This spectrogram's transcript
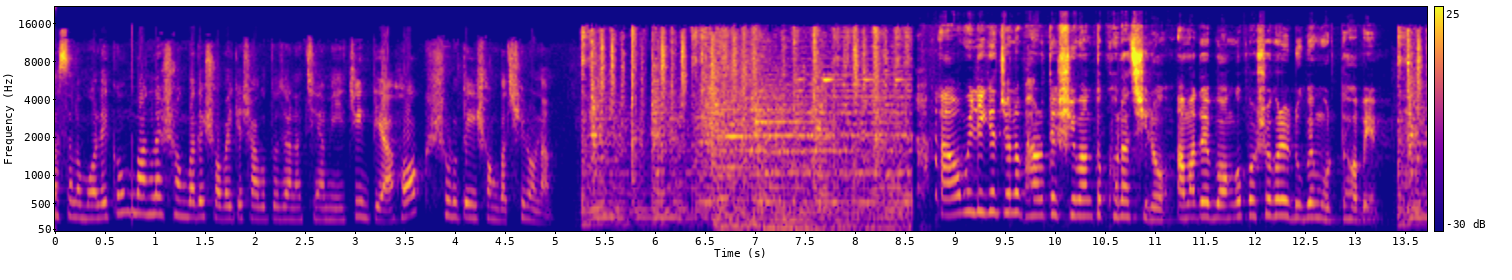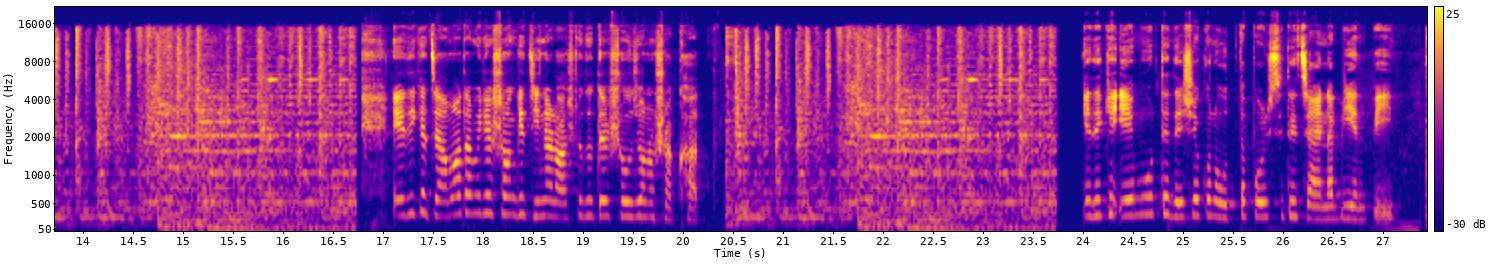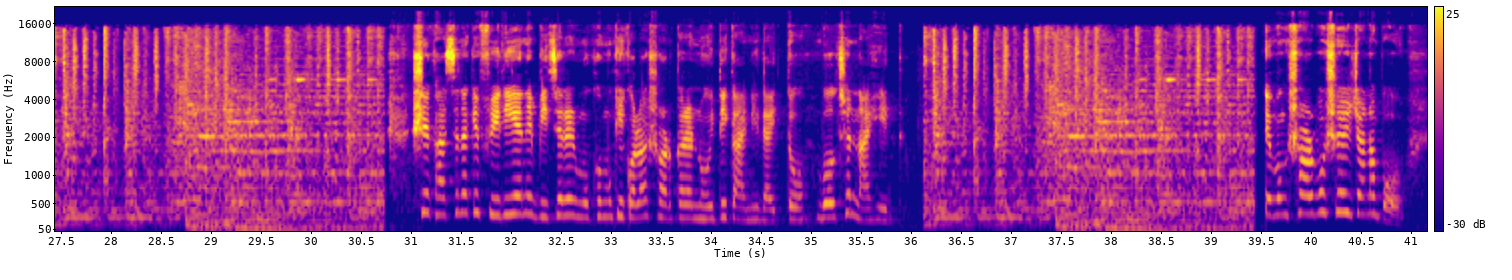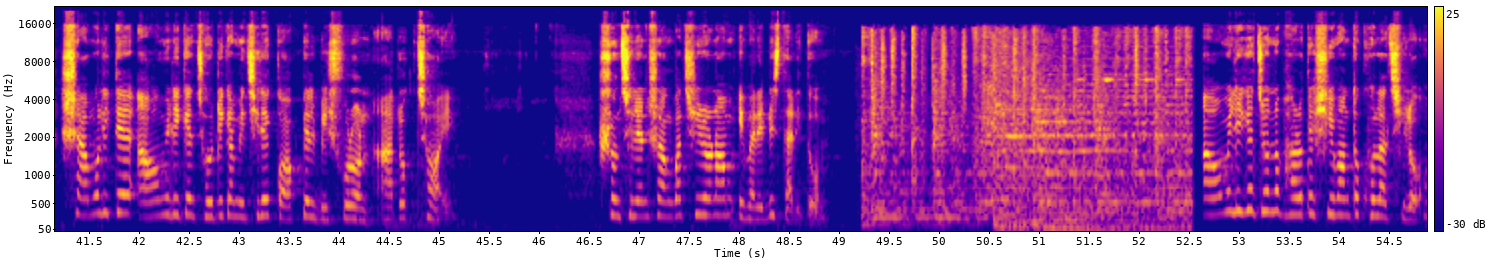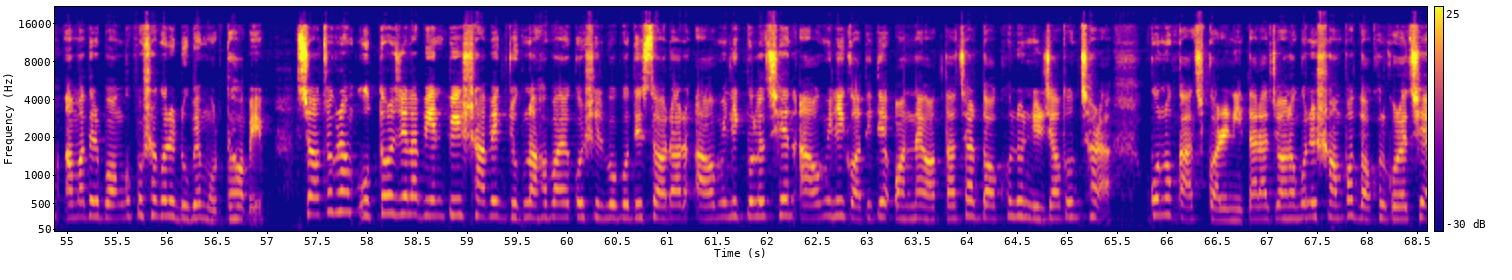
আসসালামু আলাইকুম। বাংলা সংবাদে সবাইকে স্বাগত জানাচ্ছি আমি চিন্তিয়া হক। শুরুতেই সংবাদ শিরোনাম। আওয়ামী লীগের জন্য ভারতের সীমান্ত খোলা ছিল। আমাদের বঙ্গোপসাগরে ডুবে মরতে হবে। এদিকে জামাত আমিরের সঙ্গে চীনা রাষ্ট্রদূতের সৌজন্য সাক্ষাৎ। এদিকে এ মুহূর্তে দেশে কোনো উত্তাপ পরিস্থিতি চায় না বিএনপি। শেখ হাসিনাকে ফিরিয়ে এনে বিচারের মুখোমুখি করা সরকারের নৈতিক আইনি দায়িত্ব, বলছেন নাহিদ। এবং সর্বশেষ জানাব, শ্যামলিতে আওয়ামী লীগের ঝটিকা মিছিলে ককটেল বিস্ফোরণ, আটক ছয়। শুনছিলেন সংবাদ শিরোনাম, এবারে বিস্তারিত। আওয়ামী লীগের জন্য ভারতের সীমান্ত খোলা ছিল। আমাদের বঙ্গোপসাগরে ডুবে মরতে হবে। চট্টগ্রাম, উত্তর জেলা বিএনপির সাবেক যুগ্ম আহ্বায়ক ও শিল্পপতি সরার আওয়ামী লীগ বলেছেন, আওয়ামী লীগ অতীতে অন্যায়, অত্যাচার, দখল ও নির্যাতন ছাড়া কোনো কাজ করেনি। তারা জনগণের সম্পদ দখল করেছে,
